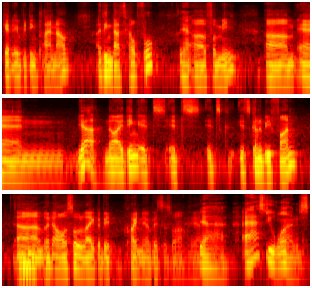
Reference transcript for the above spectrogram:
get everything planned out, I think that's helpful Yeah. uh, for me. Um, and yeah, no, I think it's it's it's it's going to be fun. uh, but also like a bit quite nervous as well. Yeah. Yeah. I asked you once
